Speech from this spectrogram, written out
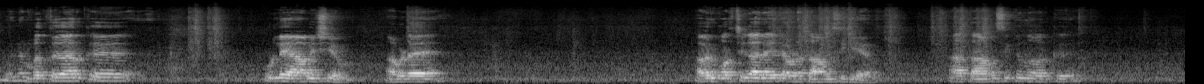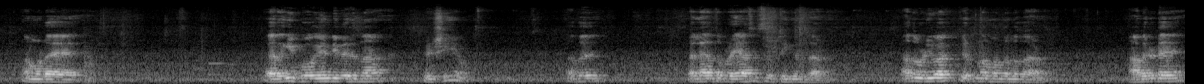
മുനമ്പത്തുകാർക്ക് ഉള്ള ആവശ്യം. അവിടെ അവർ കുറച്ചു കാലമായിട്ട് അവിടെ താമസിക്കുകയാണ്. ആ താമസിക്കുന്നവർക്ക് നമ്മുടെ ഇറങ്ങി പോകേണ്ടി വരുന്ന വിഷയം അത് വല്ലാത്ത പ്രയാസം സൃഷ്ടിക്കുന്നതാണ്. അത് ഒഴിവാക്കി കിട്ടണമെന്നുള്ളതാണ് അവരുടെ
